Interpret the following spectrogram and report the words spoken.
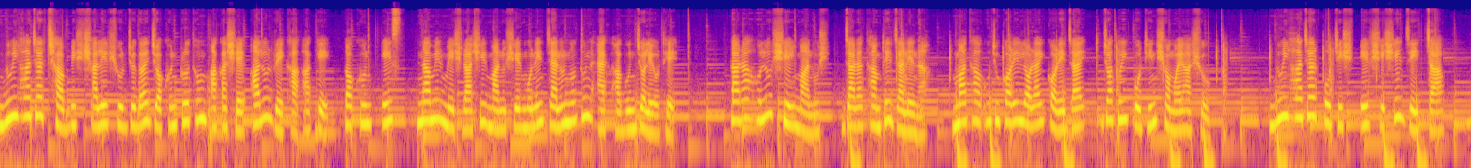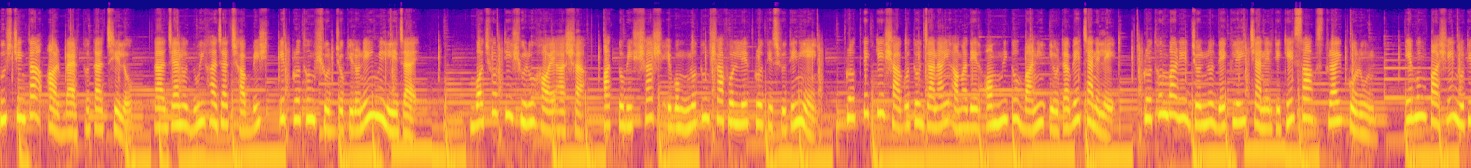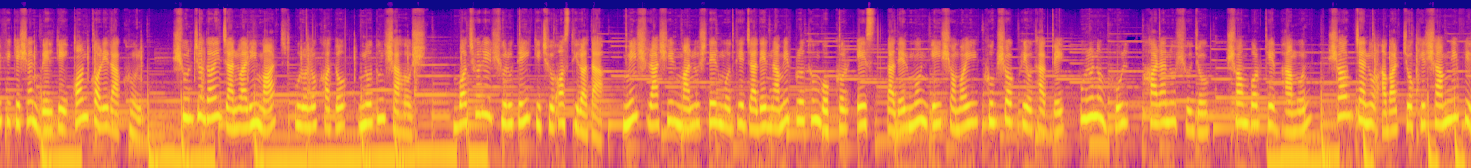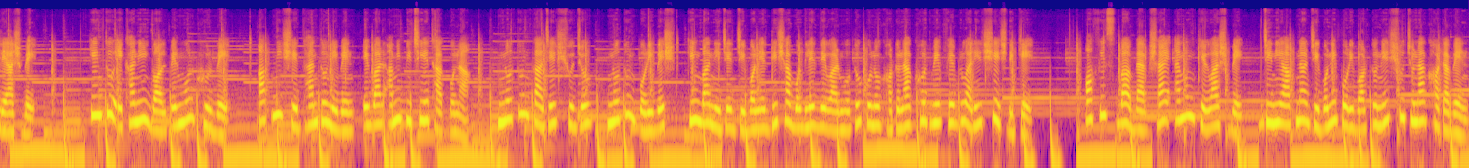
দুই হাজার ছাব্বিশ সালের সূর্যোদয় যখন প্রথম আকাশে আলোর রেখা আঁকে, তখন এস নামের মেষ রাশির মানুষের মনে যেন নতুন এক আগুন জ্বলে ওঠে। তারা হলো সেই মানুষ যারা থামতে জানে না, মাথা উঁচু করে লড়াই করে যায় যতই কঠিন সময় আসুক। দুই হাজার পঁচিশ এর শেষে যে চাপ, দুশ্চিন্তা আর ব্যর্থতা ছিল, তা যেন দুই হাজার ছাব্বিশ এর প্রথম সূর্যকিরণেই মিলিয়ে যায়। বছরটি শুরু হয় আশা, আত্মবিশ্বাস এবং নতুন সাফল্যের প্রতিশ্রুতি নিয়ে। প্রত্যেককে স্বাগত জানাই আমাদের অমৃত বাণী ইউটিউবে চ্যানেলে। প্রথমবারের জন্য দেখলেই চ্যানেলটিকে সাবস্ক্রাইব করুন এবং পাশে নোটিফিকেশন বেলটি অন করে রাখুন। সূর্যোদয় জানুয়ারি, মার্চ, পুরনো ক্ষত, নতুন সাহস। বছরের শুরুতেই কিছু অস্থিরতা। মেষ রাশির মানুষদের মধ্যে যাদের নামের প্রথম অক্ষর এস তাদের মন এই সময়ে খুব সক্রিয় থাকবে। পুরনো ভুল, হারানো সুযোগ, সম্পর্কের ভাঙন, সব যেন আবার চোখের সামনে ফিরে আসবে। কিন্তু এখানেই গল্পের মোড় ঘুরবে। আপনি সিদ্ধান্ত নেবেন, এবার আমি পিছিয়ে থাকব না। নতুন কাজের সুযোগ, নতুন পরিবেশ কিংবা নিজের জীবনের দিশা বদলে দেওয়ার মতো কোনো ঘটনা ঘটবে ফেব্রুয়ারির শেষ দিকে। অফিস বা ব্যবসায় এমন কেউ আসবে, যিনি আপনার জীবনে পরিবর্তনের সূচনা ঘটাবেন।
